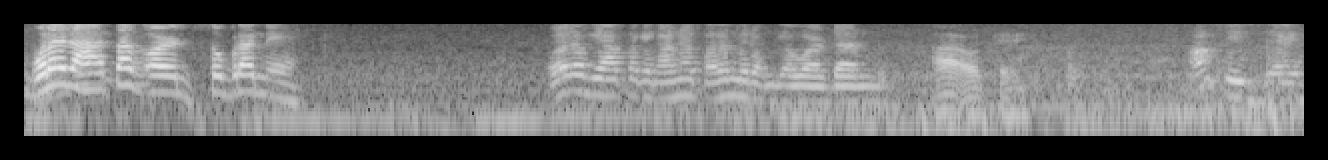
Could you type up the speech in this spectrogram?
Wala yung nahatag or sobran eh? Wala nang gihapag ang ano, parang meron kong awardan. Ah, okay. Ang shades eh.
